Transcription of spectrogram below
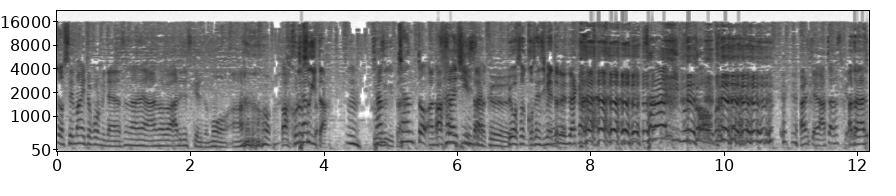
と狭いところみたいな、そんなね、あの、あれですけれども、あの、あ、古すぎた。うん、ちゃん古すぎたちゃんと、あの、あ、最新作。秒速5センチメートル。だから、さらに向こう あれじゃ新しい新し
